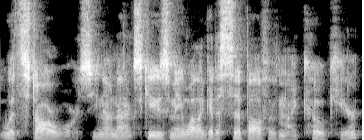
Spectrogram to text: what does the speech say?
with Star Wars. You know, now excuse me while I get a sip off of my Coke here.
